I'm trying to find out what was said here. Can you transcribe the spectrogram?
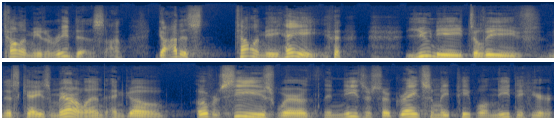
telling me to read this. I'm, God is telling me, hey, you need to leave, in this case, Maryland, and go overseas where the needs are so great. So many people need to hear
